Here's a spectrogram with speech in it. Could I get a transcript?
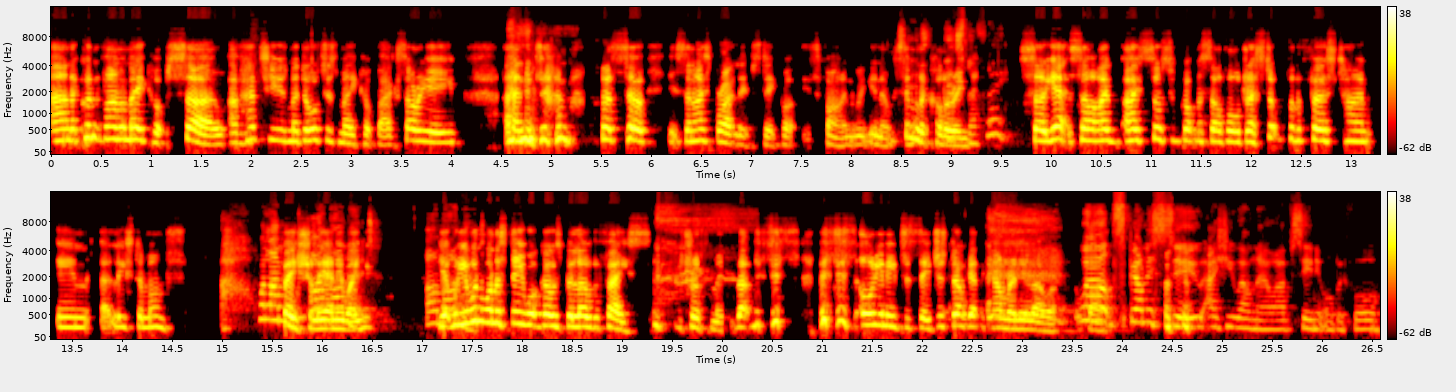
and I couldn't find my makeup, so I've had to use my daughter's makeup bag. Sorry, Eve. And um, so it's a nice bright lipstick, but it's fine. We, you know, similar colouring. So yeah, so I I sort of got myself all dressed up for the first time in at least a month. Well, I'm facially I'm anyway. Yeah, well, you wouldn't want to see what goes below the face. Trust me. That this is this is all you need to see. Just don't get the camera any lower. Well, Fine. to be honest, Sue, as you well know, I've seen it all before.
